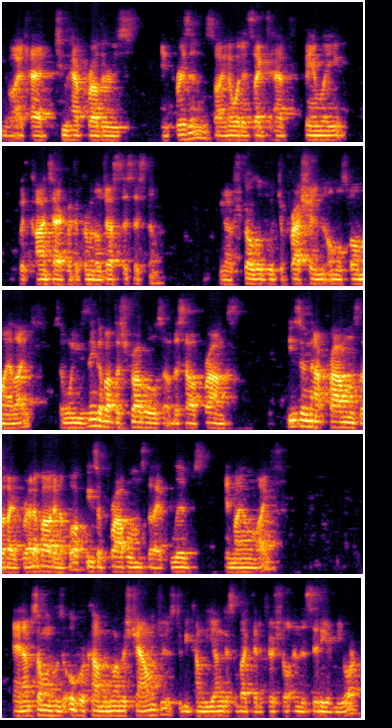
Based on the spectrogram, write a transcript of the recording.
You know, I've had two half brothers in prison, so I know what it's like to have family with contact with the criminal justice system. You know, I've struggled with depression almost all my life. So when you think about the struggles of the South Bronx, these are not problems that I've read about in a book. These are problems that I've lived in my own life. And I'm someone who's overcome enormous challenges to become the youngest elected official in the city of New York.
